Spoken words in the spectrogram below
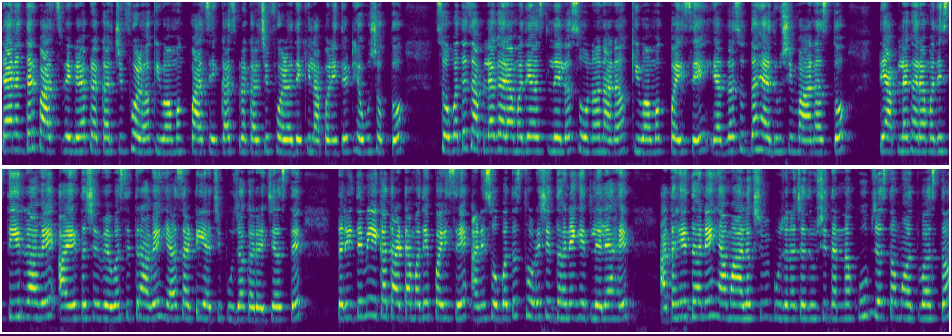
त्यानंतर पाच वेगळ्या प्रकारची फळं किंवा मग पाच एकाच प्रकारची फळं देखील आपण इथे ठेवू शकतो. सोबतच आपल्या घरामध्ये असलेलं सोनं नाणं किंवा मग पैसे याचा सुद्धा ह्या दिवशी मान असतो. ते आपल्या घरामध्ये स्थिर राहावे आहे तसे व्यवस्थित राहावे यासाठी याची पूजा करायची असते. तर इथे मी एका ताटामध्ये पैसे आणि सोबतच थोडेसे धने घेतलेले आहेत. आता हे धने ह्या महालक्ष्मी पूजनाच्या दिवशी त्यांना खूप जास्त महत्त्व असतं.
